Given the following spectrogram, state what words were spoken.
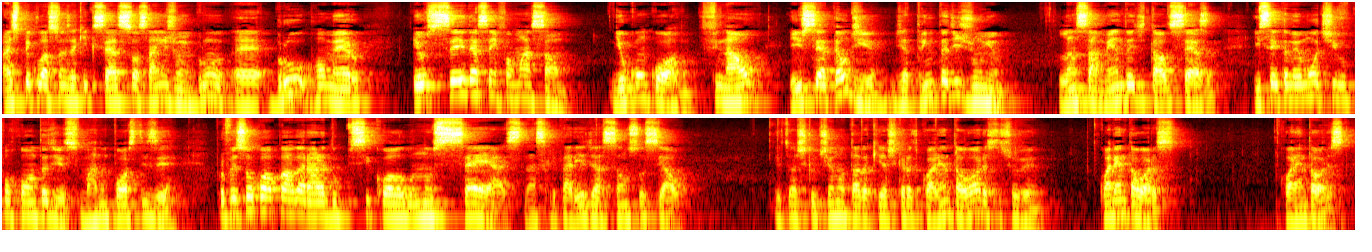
as especulações aqui que César só sai em junho. Bruno, é, Bru Romero, eu sei dessa informação e eu concordo. Final, isso é até o dia, dia 30 de junho, lançamento do edital do César. E sei também o motivo por conta disso, mas não posso dizer. Professor, qual a carga horária do psicólogo no SEAS, na Secretaria de Ação Social? Eu acho que eu tinha notado aqui, acho que era de 40 horas, deixa eu ver. 40 horas. 40 horas.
